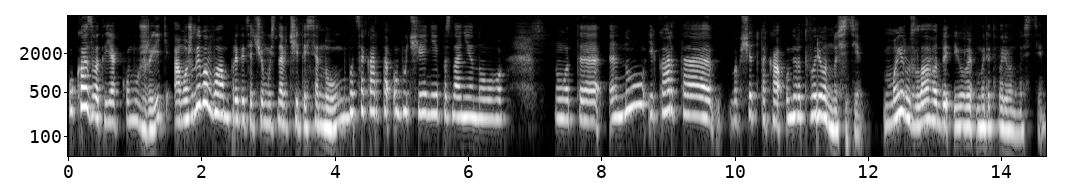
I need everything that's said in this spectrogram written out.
указувати, як кому жити, а можливо, вам прийдеться чомусь навчитися новому, бо це карта обучення і познання нового. От, е, ну і карта взагалі така умиротворенності, миру, злагоди і умиротворенності.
